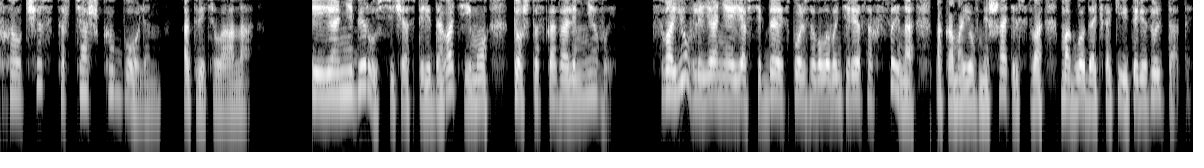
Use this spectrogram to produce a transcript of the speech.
Холчестер тяжко болен», — ответила она и я не берусь сейчас передавать ему то, что сказали мне вы. Свое влияние я всегда использовала в интересах сына, пока мое вмешательство могло дать какие-то результаты.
